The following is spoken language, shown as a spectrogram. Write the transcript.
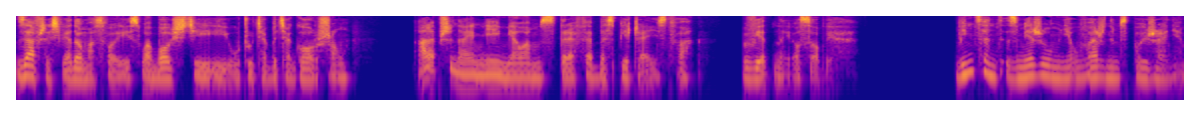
zawsze świadoma swojej słabości i uczucia bycia gorszą, ale przynajmniej miałam strefę bezpieczeństwa w jednej osobie. Vincent zmierzył mnie uważnym spojrzeniem.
